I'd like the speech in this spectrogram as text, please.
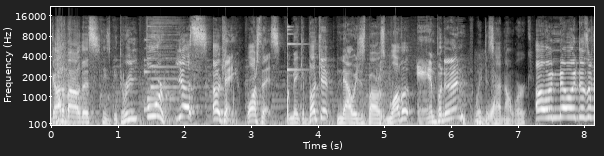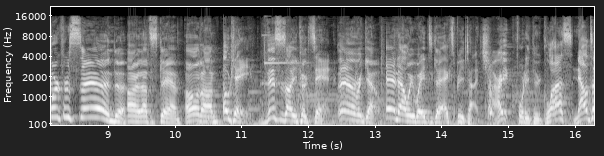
Gotta borrow this. Please be three, four. Yes. Okay, watch this. We make a bucket. Now we just borrow some lava and put it in. Wait, does that not work? Oh no, it doesn't work for sand. All right, that's a scam. Hold on. Okay, this is how you cook sand. There we go. And now we wait to get XP touch. All right, 43 glass. Now to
